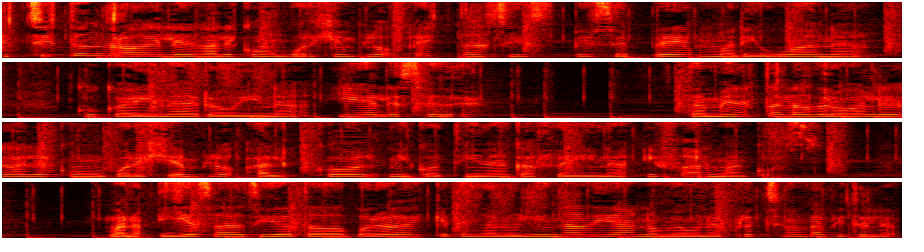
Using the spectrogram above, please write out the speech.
Existen drogas ilegales como por ejemplo éxtasis, PCP, marihuana, cocaína, heroína y LSD. También están las drogas legales como por ejemplo alcohol, nicotina, cafeína y fármacos. Bueno, y eso ha sido todo por hoy. Que tengan un lindo día. Nos vemos en el próximo capítulo.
